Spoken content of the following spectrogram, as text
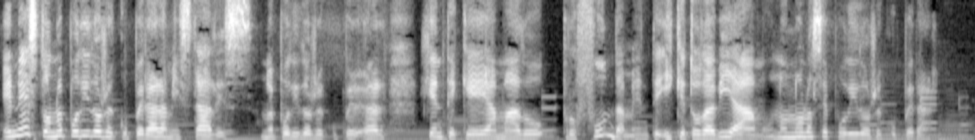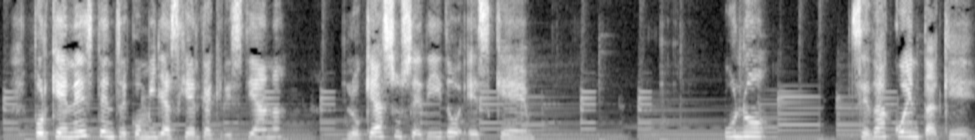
En esto no he podido recuperar amistades, no he podido recuperar gente que he amado profundamente y que todavía amo. No, no las he podido recuperar. Porque en esta, entre comillas, jerga cristiana, lo que ha sucedido es que uno se da cuenta que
